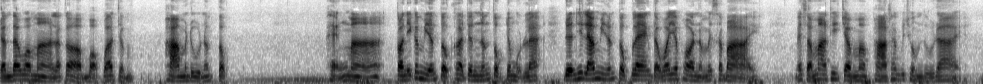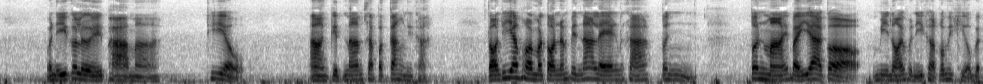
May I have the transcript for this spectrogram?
จำได้ว่ามาแล้วก็บอกว่าจะพามาดูน้ำตก แผงมา ตอนนี้ก็มีน้ำตกค่ะจนน้ำตกจะหมดแล้ว เดือนที่แล้วมีน้ำตกแรง แต่ว่ายะพรน่ะไม่สบาย ไม่สามารถที่จะมาพาท่านผู้ชมดูได้ วันนี้ก็เลยพามาเที่ยว อ่างเก็บน้ำซับปะกั้งนี่ค่ะ ตอนที่ย่าพรมาตอนนั้นเป็นหน้าแรงนะคะ ต้นต้นไม้ใบหญ้าก็ มีน้อยกว่านี้ค่ะ ก็ไม่เขียวแบบ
